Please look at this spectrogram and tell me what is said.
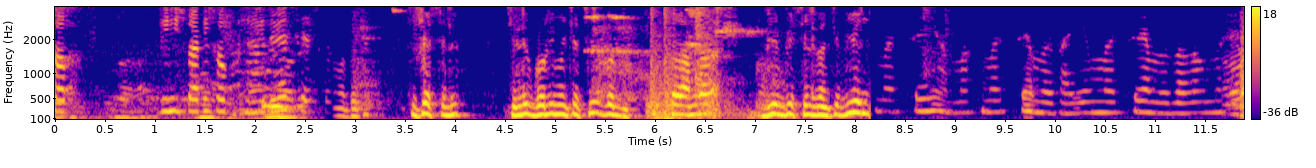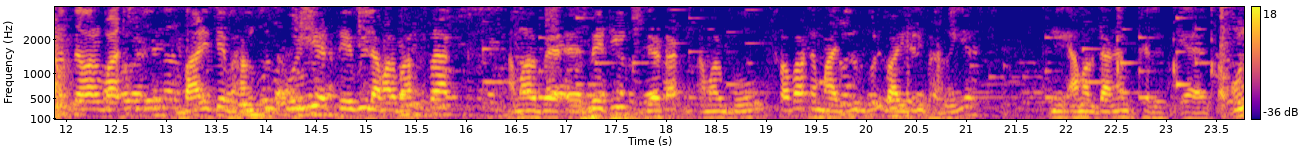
সব জিনিসপাতি সব ভেঙে ভেঙে শেষ কিসের ছেলে ছেলে গরিব মানুষের ছেলে গরিব। তো আমরা বিএনপি ছেলে মানছি বিএনপি আমাকে আমার ভাইয়ের মারছে আমার বাবা মারছে দেওয়ার বা- বাড়িতে ভাঙচুর করিয়ে টেবিল আমার বাচ্চা আমার বেটি বেটা আমার বউ সবাইকে মারধর করে বাড়ি টাড়ি ভাঙিয়ে আমার ফেলে অন্য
